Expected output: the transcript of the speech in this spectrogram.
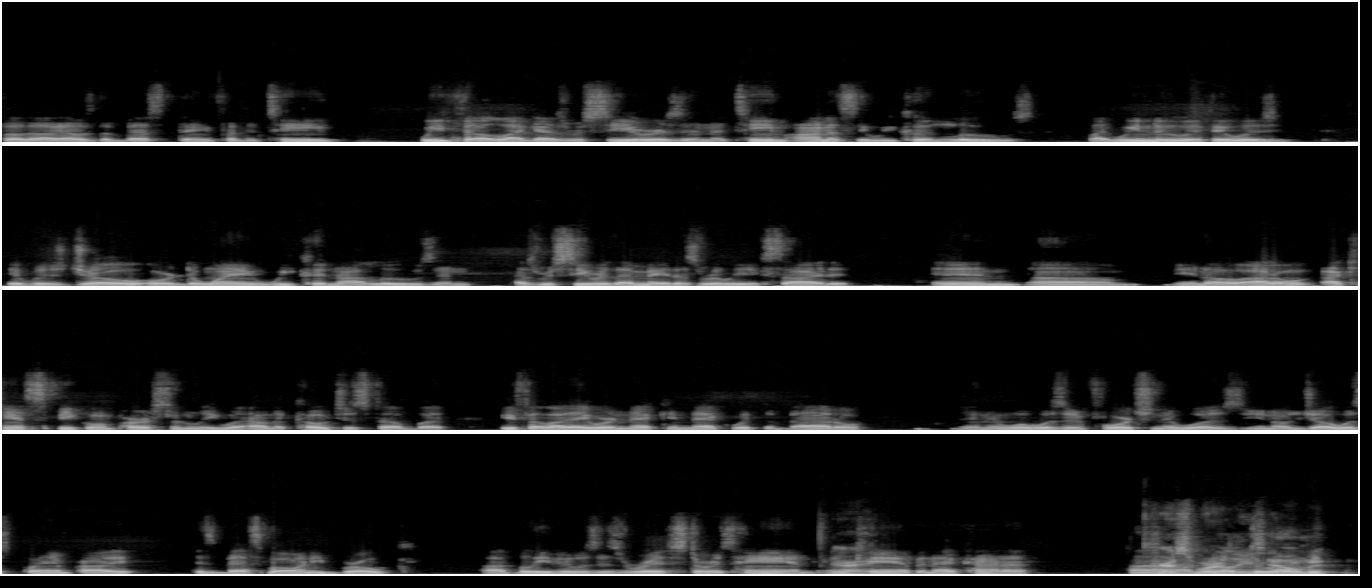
felt like that was the best thing for the team. We felt like as receivers in the team, honestly, we couldn't lose. Like we knew if it was it was Joe or Dwayne, we could not lose. And as receivers, that made us really excited. And um, you know, I don't, I can't speak on personally with how the coaches felt, but we felt like they were neck and neck with the battle. And then what was unfortunate was, you know, Joe was playing probably his best ball and he broke, I believe it was his wrist or his hand in right. camp, and that kind of um, Chris Worley's you know, helmet. Every,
